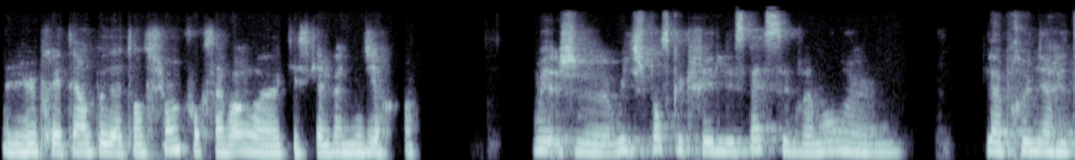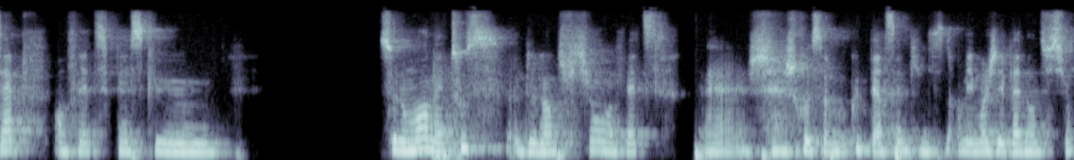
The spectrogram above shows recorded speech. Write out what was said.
lui prêter un peu d'attention pour savoir qu'est-ce qu'elle va nous dire. Oui, je, je pense que créer de l'espace, c'est vraiment la première étape, en fait, parce que selon moi, on a tous de l'intuition, en fait. je, je, reçois beaucoup de personnes qui me disent non, mais moi, j'ai pas d'intuition.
